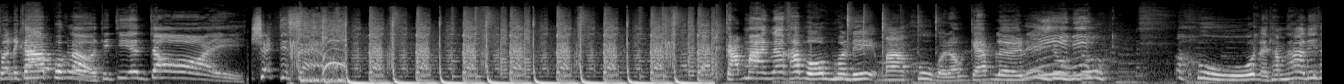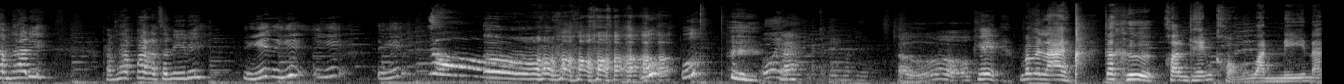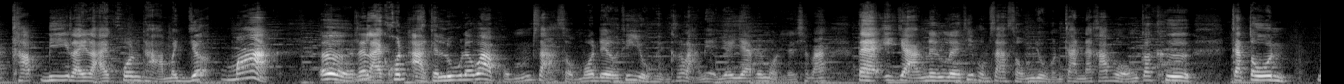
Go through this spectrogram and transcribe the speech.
สวัสดีครับ พวกเราทีจีเอ็นจอย Check this out. กลับมาอีกแล้วครับผม วันนี้มาคู่กับน้องแก๊ปเลยนี่ดูดูโอ้โหไหนทำท่าดิทำท่าดิทำท่าป้าอัศนีดิอย่างงี้อย่างงี้อย่างงี้อย่างงี้โอ้โอ้อุ๊บอุ้ยฮะอาจจะเป็นโมเดลเออโอเค ไม่เป็นไร ก็คือคอนเทนต์ของวันนี้นะครับ มีหลาย ๆ คนถามมาเยอะมาก เออหลายๆคนอาจจะรู้แล้วว่าผมสะสมโมเดลที่อยู่เห็นข้างหลังเนี่ยเยอะแยะไปหมดเลยใช่ไหมแต่อีกอย่างหนึ่งเลยที่ผมสะสมอยู่เหมือนกันนะครับผมก็คือการ์ตูน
